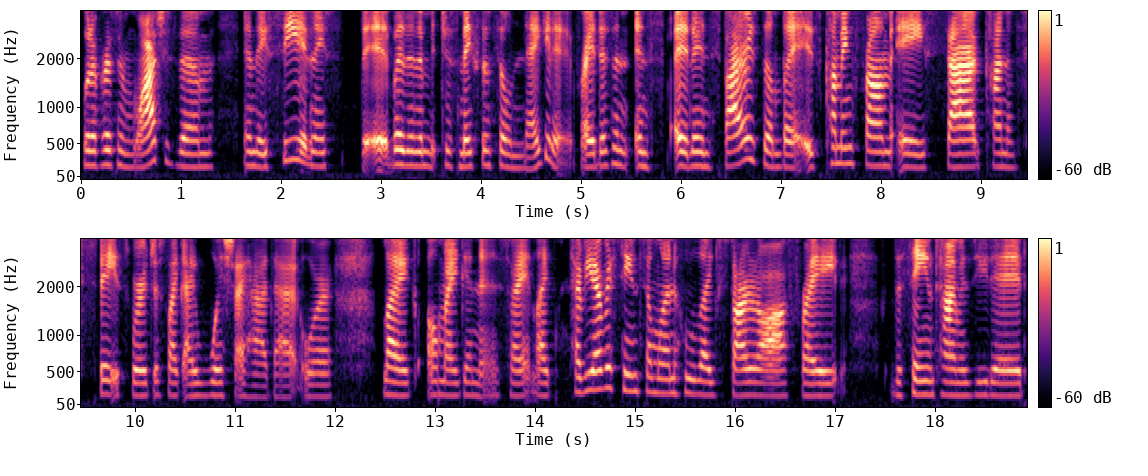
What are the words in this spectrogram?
when a person watches them and they see it and they it, but then it just makes them feel negative right? It doesn't it inspires them but it's coming from a sad kind of space where just like i wish i had that or like oh my goodness right? Like have you ever seen someone who like started off right the same time as you did,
